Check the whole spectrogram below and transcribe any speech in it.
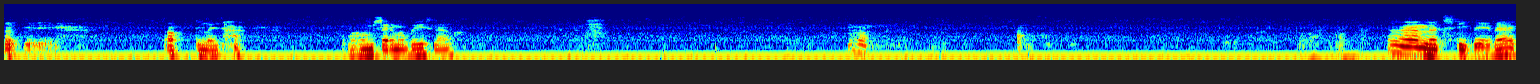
Okay. Oh, too late. I'm home setting my base now. And let's TP back.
